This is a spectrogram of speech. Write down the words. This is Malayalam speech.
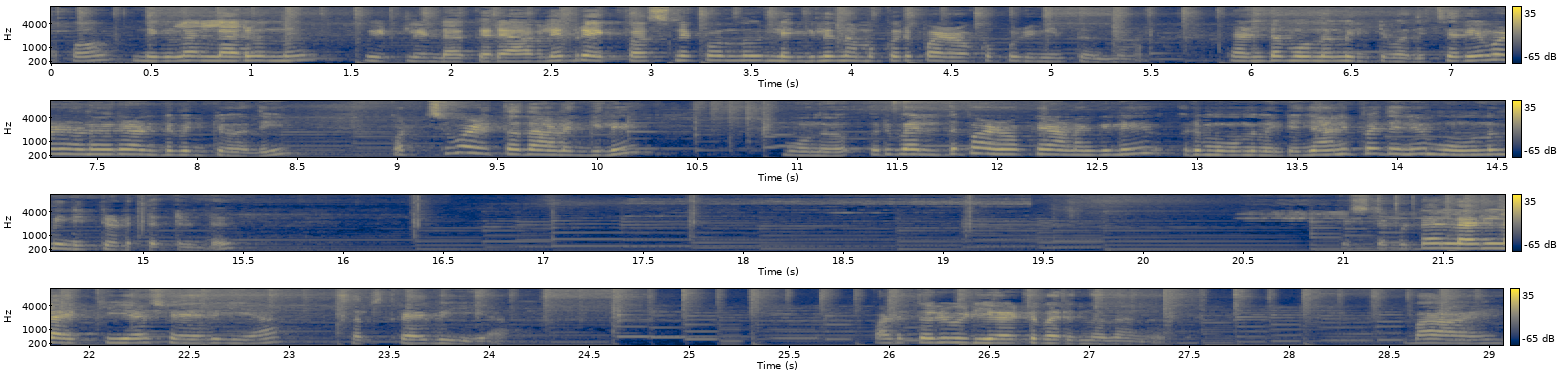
അപ്പോൾ നിങ്ങളെല്ലാവരും ഒന്ന് വീട്ടിലുണ്ടാക്കുക. രാവിലെ ബ്രേക്ക്ഫാസ്റ്റിനൊക്കെ ഒന്നും ഇല്ലെങ്കിൽ നമുക്കൊരു പഴമൊക്കെ പുഴുങ്ങി തിന്നാം. രണ്ട് മൂന്ന് മിനിറ്റ് മതി. ചെറിയ പഴമാണെങ്കിൽ രണ്ട് മിനിറ്റ് മതി. കുറച്ച് പഴുത്തതാണെങ്കിൽ മൂന്ന് ഒരു വലുത് പഴമൊക്കെ ആണെങ്കിൽ ഒരു മൂന്ന് മിനിറ്റ് ഞാനിപ്പോൾ ഇതിന് മൂന്ന് മിനിറ്റ് എടുത്തിട്ടുണ്ട്. ഇഷ്ടപ്പെട്ട എല്ലാവരും ലൈക്ക് ചെയ്യുക ഷെയർ ചെയ്യുക സബ്സ്ക്രൈബ് ചെയ്യുക. അടുത്തൊരു വീഡിയോ ആയിട്ട് വരുന്നതാണ്. ബായ്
